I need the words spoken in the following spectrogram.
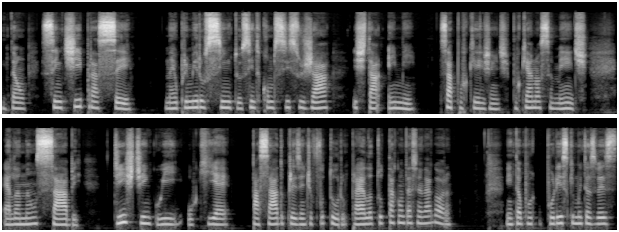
Então, sentir para ser, né? O primeiro sinto, eu sinto como se isso já está em mim. Sabe por quê, gente? Porque a nossa mente, ela não sabe distinguir o que é passado, presente ou futuro. Para ela, tudo está acontecendo agora. Então, por, por isso que muitas vezes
